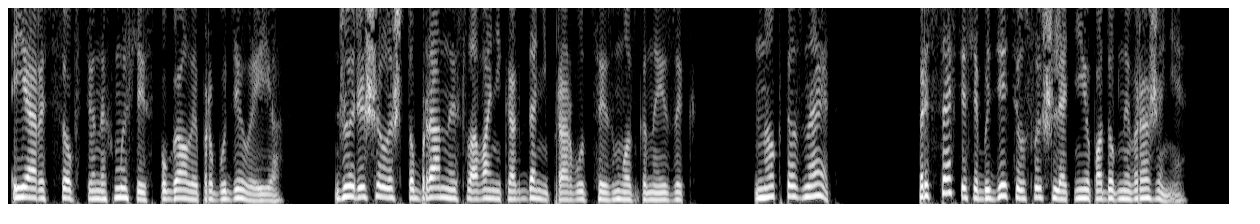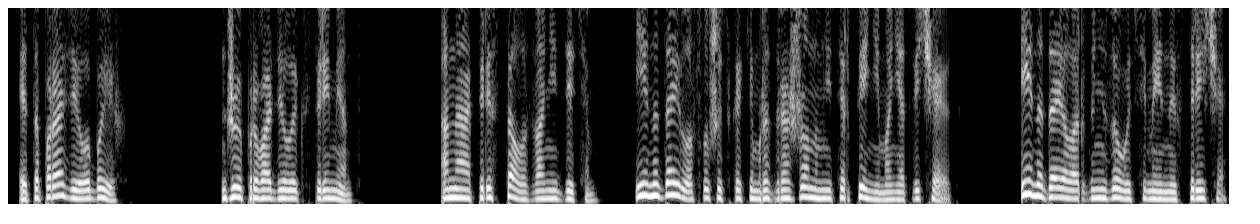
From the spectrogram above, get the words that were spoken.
Ярость собственных мыслей испугала и пробудила ее. Джо решила, что бранные слова никогда не прорвутся из мозга на язык. Но кто знает? Представьте, если бы дети услышали от нее подобные выражения. Это поразило бы их. Джой проводила эксперимент. Она перестала звонить детям. Ей надоело слушать, с каким раздраженным нетерпением они отвечают. Ей надоело организовывать семейные встречи.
